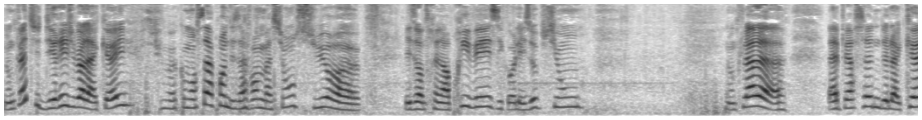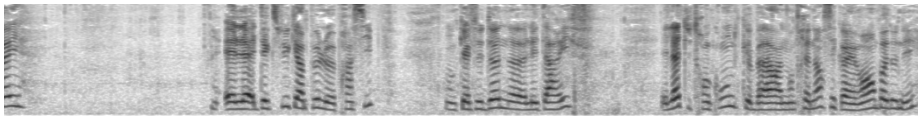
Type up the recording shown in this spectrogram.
Donc là, tu te diriges vers l'accueil, tu vas commencer à prendre des informations sur euh, les entraîneurs privés, c'est quoi les options. Donc là, la, personne de l'accueil, elle, t'explique un peu le principe. Donc elle te donne euh, les tarifs. Et là, tu te rends compte que bah, un entraîneur, c'est quand même vraiment pas donné.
